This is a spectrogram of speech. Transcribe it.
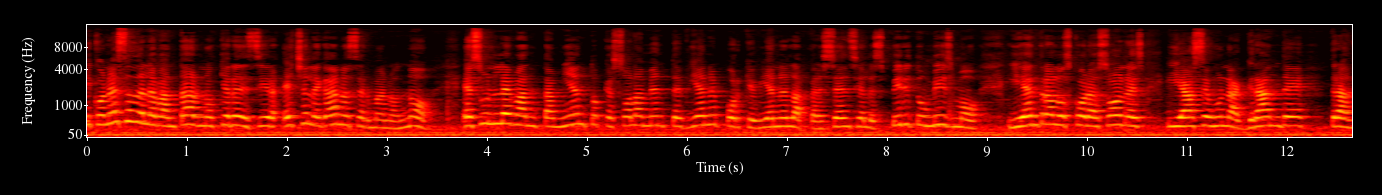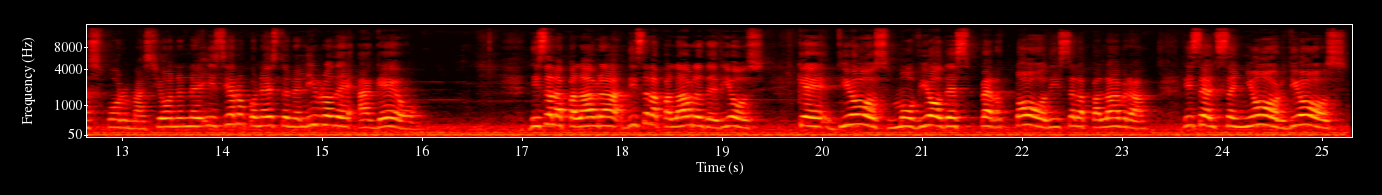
Y con eso de levantar no quiere decir échele ganas, hermanos, no. Es un levantamiento que solamente viene porque viene la presencia, el Espíritu mismo y entra a los corazones y hace una grande transformación. y cierro con esto en el libro de Ageo. Dice la palabra, dice la palabra de Dios que Dios movió, despertó, dice la palabra. Dice el Señor, Dios,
